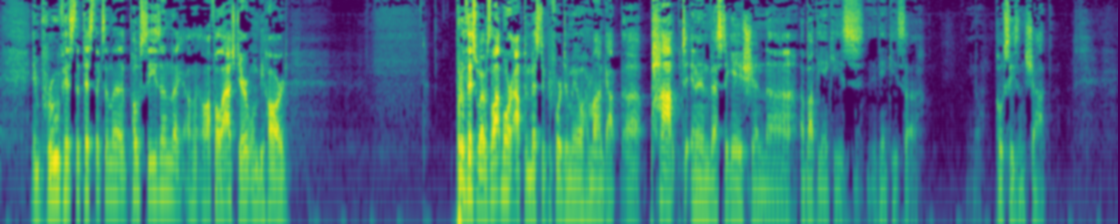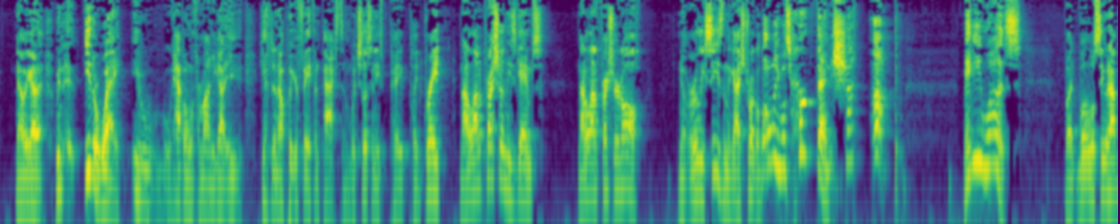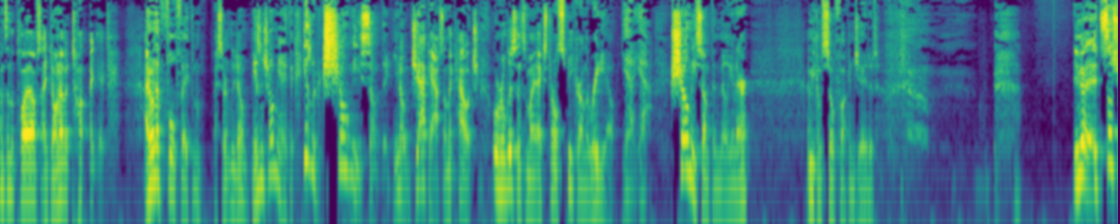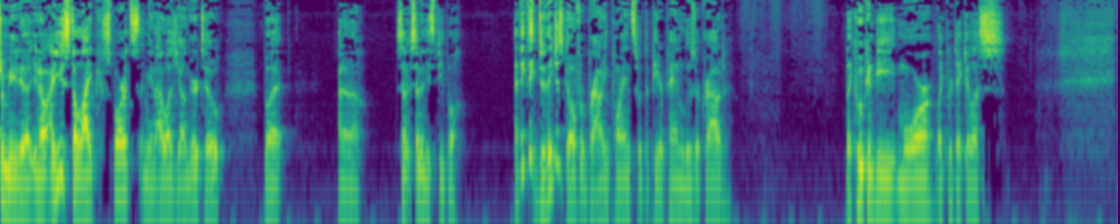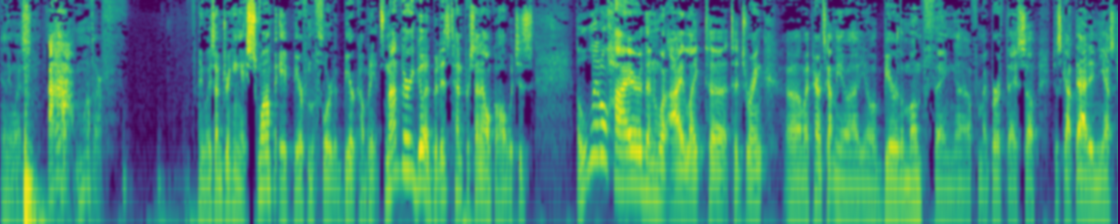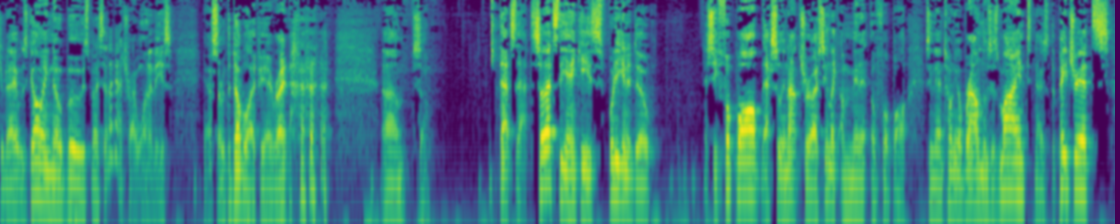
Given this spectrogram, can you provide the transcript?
improve his statistics in the postseason. Like, off of last year, it wouldn't be hard. Put it this way, I was a lot more optimistic before Domingo Germán got uh, popped in an investigation uh, about the Yankees. The Yankees, uh, you know, postseason shot. Now we got to. Either way, what happened with Germán, You got you, you have to now put your faith in Paxton. Which listen, he's pay, played great. Not a lot of pressure in these games. Not a lot of pressure at all. You know, early season the guy struggled. Oh, he was hurt then. Shut up. Maybe he was, but we'll, we'll see what happens in the playoffs. I don't have a ton. I, I don't have full faith in him. I certainly don't. He hasn't shown me anything. He hasn't show me something. You know, jackass on the couch or listen to my external speaker on the radio. Yeah, yeah. Show me something, millionaire. I become so fucking jaded. you know, it's social media. You know, I used to like sports. I mean, I was younger too, but I don't know. Some some of these people, I think they do. They just go for brownie points with the Peter Pan loser crowd. Like, who can be more like ridiculous? Anyways, ah, mother. Anyways, I'm drinking a Swamp Ape beer from the Florida Beer Company. It's not very good, but it is 10% alcohol, which is a little higher than what I like to to drink. Uh, my parents got me a you know a beer of the month thing uh, for my birthday, so just got that in yesterday. I was going no booze, but I said I gotta try one of these. Yeah, start with the double IPA, right? um, so that's that. So that's the Yankees. What are you gonna do? I see football. Actually, not true. I've seen like a minute of football. I've seen Antonio Brown lose his mind. Now he's with the Patriots.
